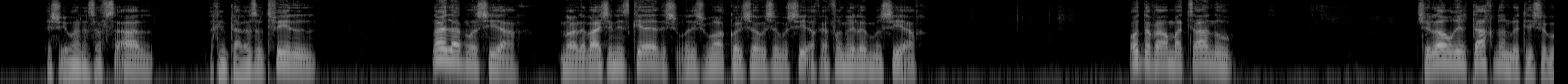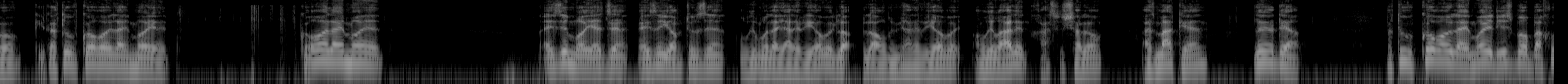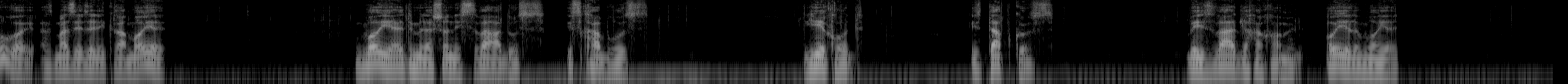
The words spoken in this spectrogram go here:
יושבים על הספסל, הולכים תפיל, לא ילד משיח. נו, הלוואי שנזכה לשמוע כל שוב של משיח, איפה נולד משיח? עוד דבר מצאנו, שלא אומרים תחנון בתשבו, כי כתוב קורו אליי מועד. קורו אליי מועד. איזה מועד זה? איזה יום טוב זה? אומרים אולי יאללה ויובוי? לא, לא אומרים יאללה ויובוי. אומרים א', חס ושלום. אז מה כן? לא יודע. כתוב קורו אליי מועד, יש בו בחורוי. אז מה זה? זה נקרא מועד. מועד מלשון איסוורדוס, איסחברוס, ייחוד, איסדפקוס. והזוועד לחכמים, אוי למועד.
